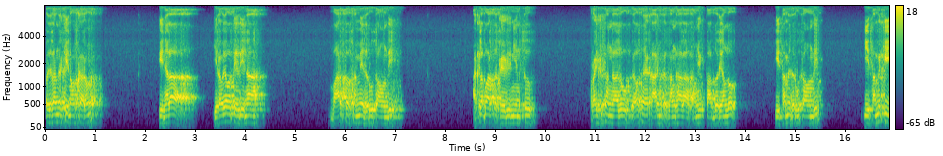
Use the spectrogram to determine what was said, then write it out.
ప్రజలందరికీ నమస్కారం. ఈ నెల ఇరవయవ తేదీన భారత సమ్మె జరుగుతూ ఉంది. అఖిల భారత ట్రేడ్ యూనియన్స్ రైతు సంఘాలు వ్యవసాయ కార్మిక సంఘాల సంయుక్త ఆధ్వర్యంలో ఈ సమ్మె జరుగుతూ ఉంది. ఈ సమ్మెకి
